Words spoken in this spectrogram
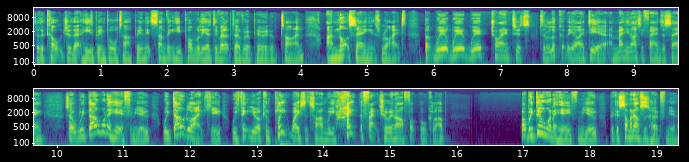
to the culture that he's been brought up in. It's something he probably has developed over a period of time. I'm not saying it's right, but we're we're we're trying to to look at the idea, and Man United fans are saying, so we don't want to hear from you. We don't like you. We think you're a complete waste of time. We hate the fact you're in our football club, but we do want to hear from you because someone else has heard from you.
